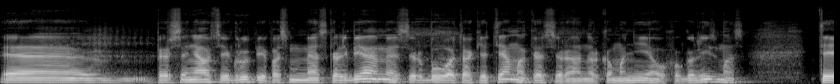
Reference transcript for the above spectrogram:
e, per seniausiai grupiai pas mes kalbėjomės ir buvo tokia tema, kas yra narkomanija, alkoholizmas. Tai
